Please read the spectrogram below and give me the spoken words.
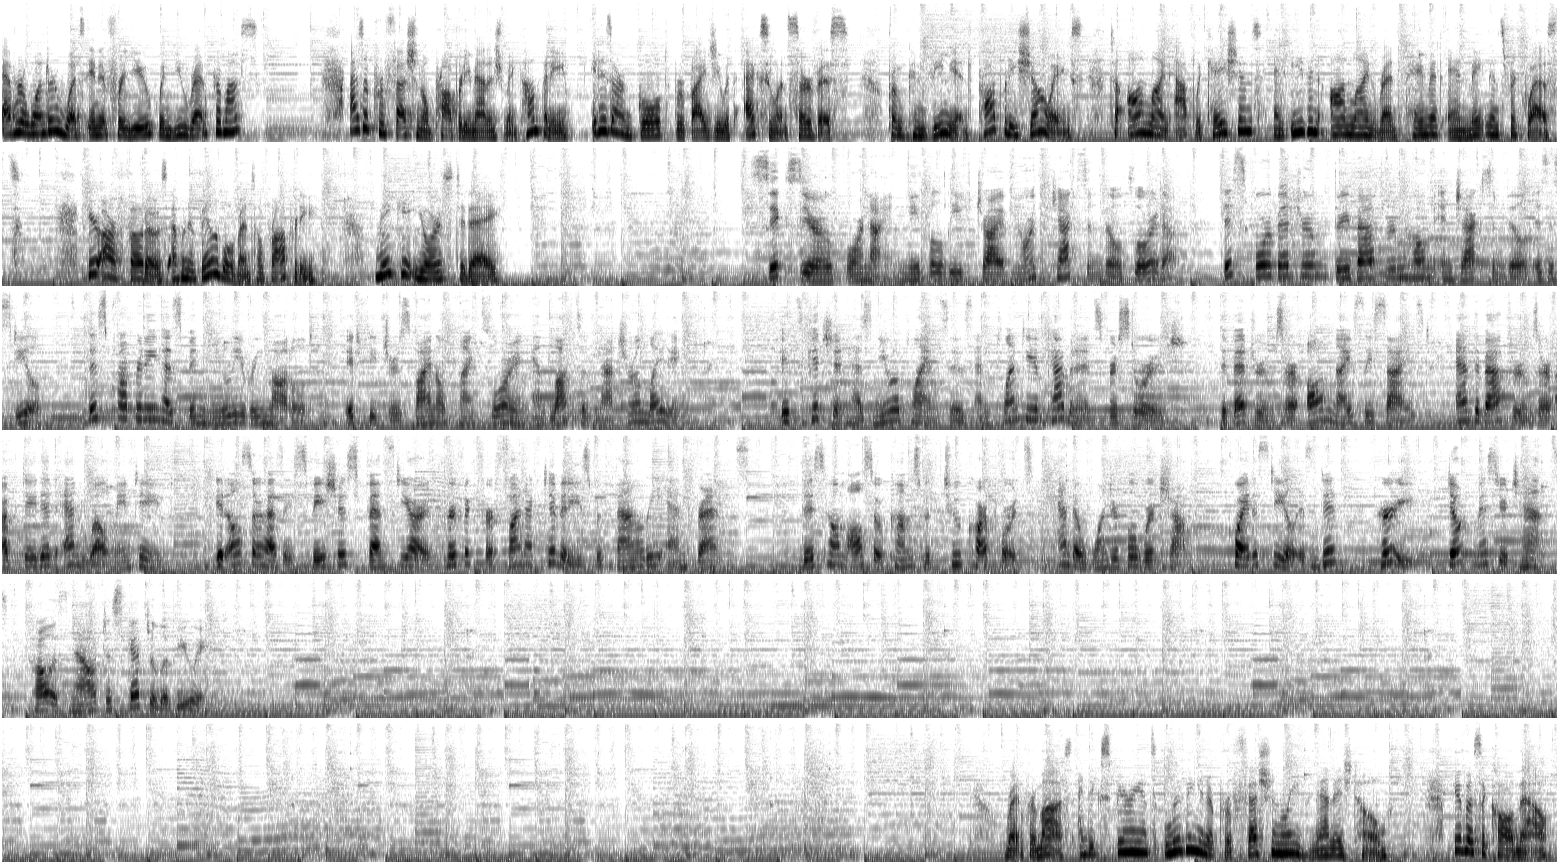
Ever wonder what's in it for you when you rent from us? As a professional property management company, it is our goal to provide you with excellent service, from convenient property showings to online applications and even online rent payment and maintenance requests. Here are photos of an available rental property. Make it yours today. 6049 Maple Leaf Drive, North Jacksonville, Florida. This four bedroom, three bathroom home in Jacksonville is a steal. This property has been newly remodeled. It features vinyl plank flooring and lots of natural lighting. Its kitchen has new appliances and plenty of cabinets for storage. The bedrooms are all nicely sized, and the bathrooms are updated and well maintained. It also has a spacious fenced yard perfect for fun activities with family and friends. This home also comes with two carports and a wonderful workshop. Quite a steal, isn't it? Hurry! Don't miss your chance. Call us now to schedule a viewing. Rent from us and experience living in a professionally managed home. Give us a call now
